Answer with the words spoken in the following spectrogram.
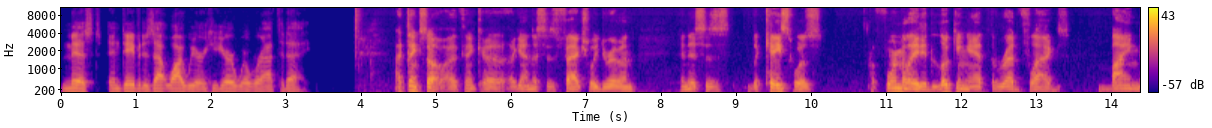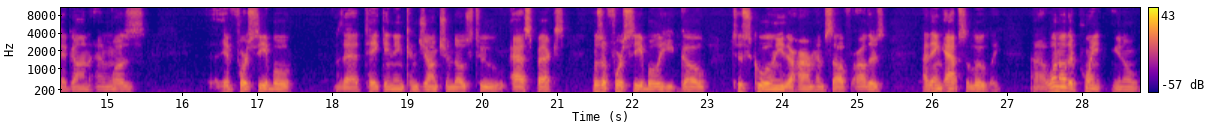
missed. And David, is that why we are here where we're at today? I think so. I think uh, again, this is factually driven, and this is the case was formulated looking at the red flags, buying the gun, and was it foreseeable that taking in conjunction those two aspects was it foreseeable he'd go to school and either harm himself or others? I think absolutely. Uh, one other point, you know,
